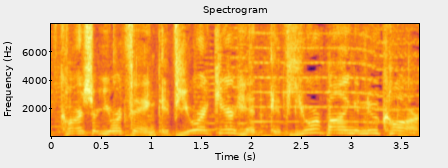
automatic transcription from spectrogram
If cars are your thing, if you're a gearhead, if you're buying a new car,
